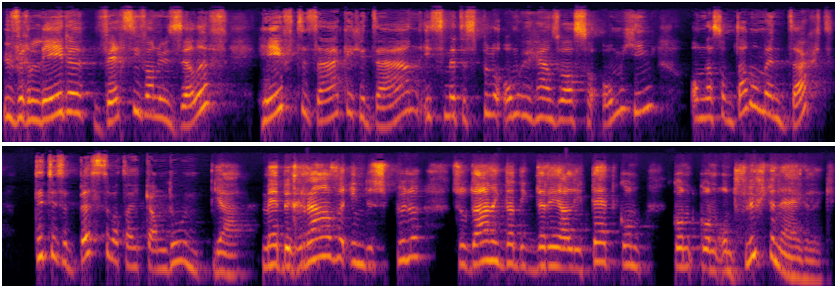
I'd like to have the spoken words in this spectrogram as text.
uw verleden versie van uzelf heeft de zaken gedaan, is met de spullen omgegaan zoals ze omging, omdat ze op dat moment dacht, dit is het beste wat hij kan doen. ja. Mij begraven in de spullen, zodanig dat ik de realiteit kon, kon, kon ontvluchten eigenlijk.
